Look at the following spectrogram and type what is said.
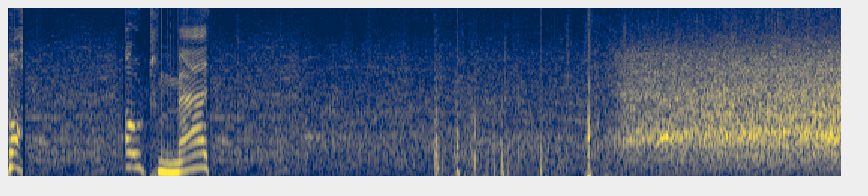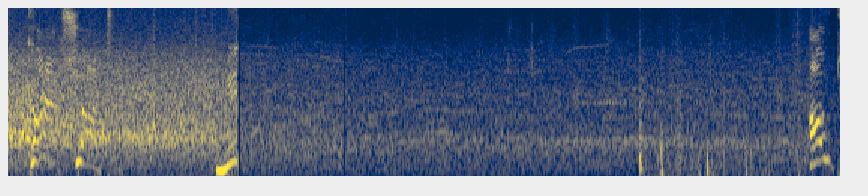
बहुत आउट मैच शॉट आउट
